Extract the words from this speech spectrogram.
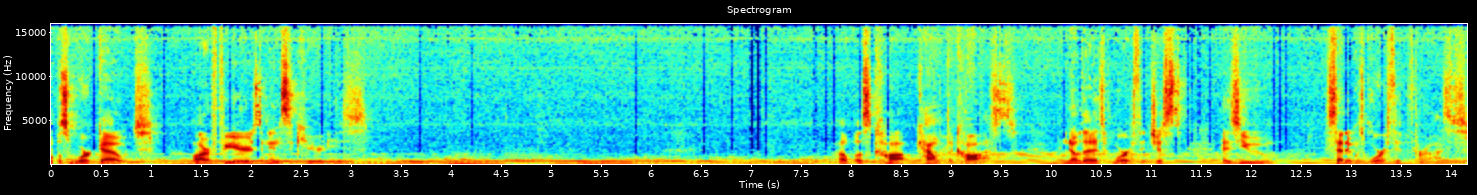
Help us work out our fears and insecurities. Help us ca- count the cost and know that it's worth it, just as you said it was worth it for us.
